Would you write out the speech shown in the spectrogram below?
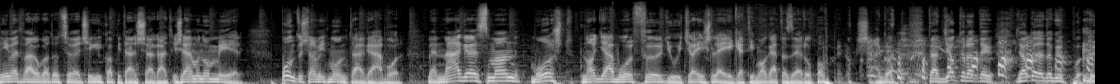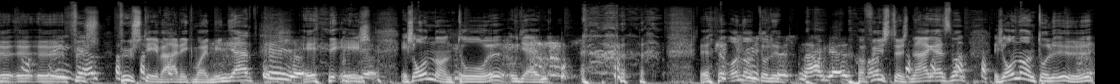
német válogatott szövetségi kapitányságát. És elmondom miért. Pontosan, amit mondtál, Gábor. Mert Nagelsmann most nagyjából földgyújtja és leégeti magát az Európa bajnokságon. Tehát gyakorlatilag, gyakorlatilag ő, ő, ő, ő füst, füsté válik majd mindjárt. Igen, És, igen. és onnantól, ugye, onnantól ő, a füstös Nagelsmann, és onnantól ő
